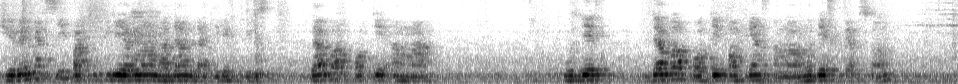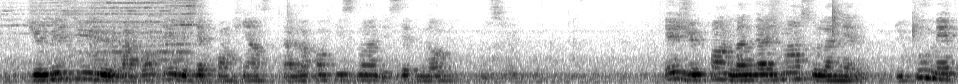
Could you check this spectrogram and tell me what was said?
Je remercie particulièrement Madame la directrice d'avoir porté, d'avoir porté confiance en ma modeste personne. Je mesure la portée de cette confiance dans l'accomplissement de cette noble mission. Et je prends l'engagement solennel de tout mettre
